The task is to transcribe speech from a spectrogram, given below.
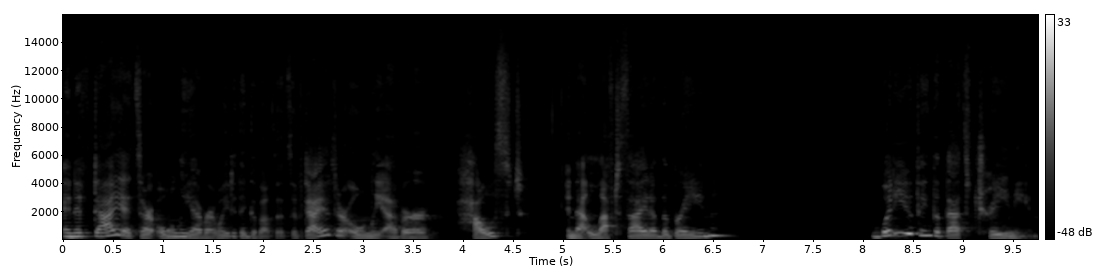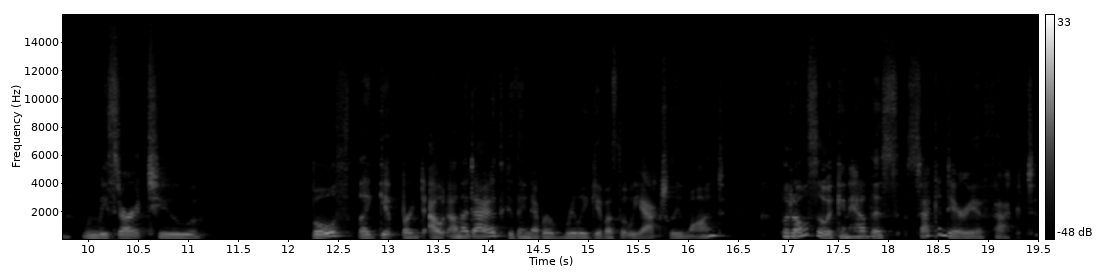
And if diets are only ever, I want you to think about this, if diets are only ever housed in that left side of the brain, what do you think that that's training when we start to both like get burnt out on the diets because they never really give us what we actually want but also, it can have this secondary effect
